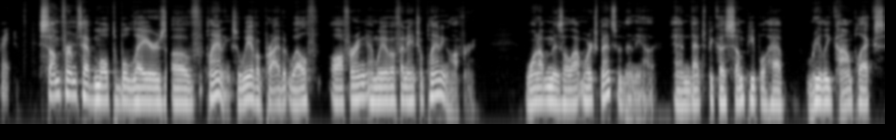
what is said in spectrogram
Right. Some firms have multiple layers of planning. So we have a private wealth offering and we have a financial planning offering. One of them is a lot more expensive than the other. And that's because some people have really complex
